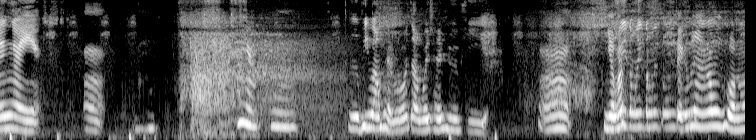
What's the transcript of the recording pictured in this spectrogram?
นึกไงอะอืมเนี่ยอืมคือพี่วางแผนไว้ว่าจะเอาไว้ใช้ PVP อะอืมตเดี๋ยวรงก็นี้ตรงนี้ตรงนี้ตรงนี้แต่ก็ยังต้องมีผลโม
